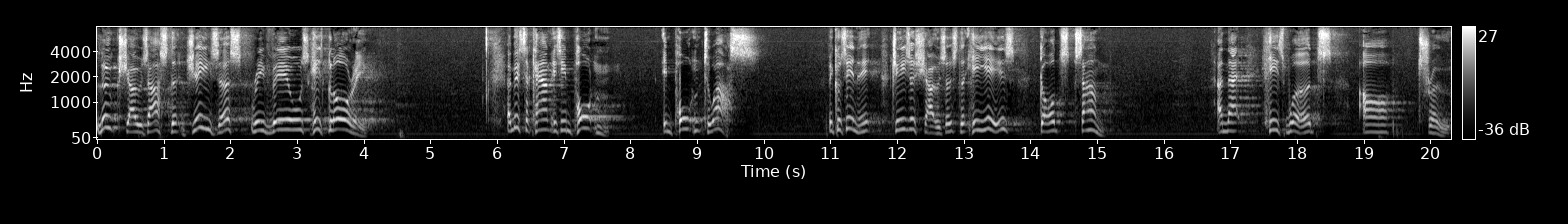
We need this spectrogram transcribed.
Luke shows us that Jesus reveals his glory. And this account is important, important to us. Because in it, Jesus shows us that he is God's Son. And that his words are true.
